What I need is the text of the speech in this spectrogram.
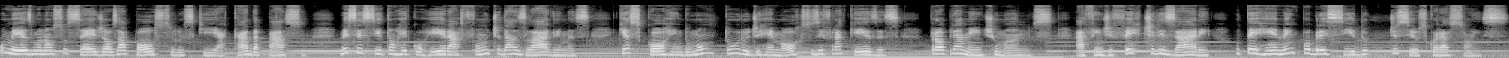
o mesmo não sucede aos apóstolos que, a cada passo, necessitam recorrer à fonte das lágrimas que escorrem do monturo de remorsos e fraquezas propriamente humanos, a fim de fertilizarem o terreno empobrecido de seus corações.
